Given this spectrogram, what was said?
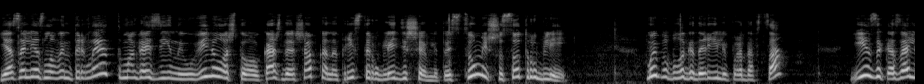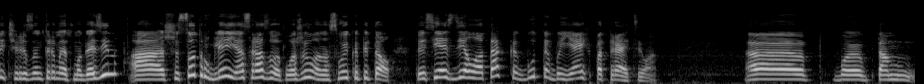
Я залезла в интернет-магазин и увидела, что каждая шапка на 300 рублей дешевле, то есть в сумме 600 рублей. Мы поблагодарили продавца и заказали через интернет-магазин, а 600 рублей я сразу отложила на свой капитал. То есть я сделала так, как будто бы я их потратила. А, там,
